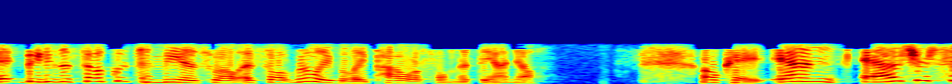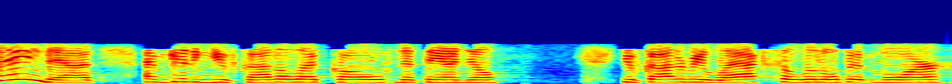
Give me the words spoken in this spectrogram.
It, because it felt good to me as well. It felt really, really powerful, Nathaniel. Okay, and as you're saying that, I'm getting you've got to let go, Nathaniel. You've got to relax a little bit more.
